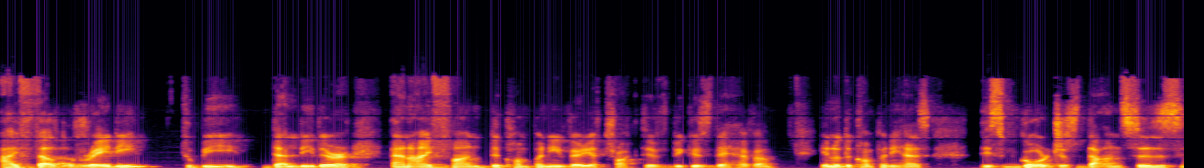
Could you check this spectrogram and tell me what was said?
i felt ready to be that leader and i found the company very attractive because they have a you know the company has these gorgeous dances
